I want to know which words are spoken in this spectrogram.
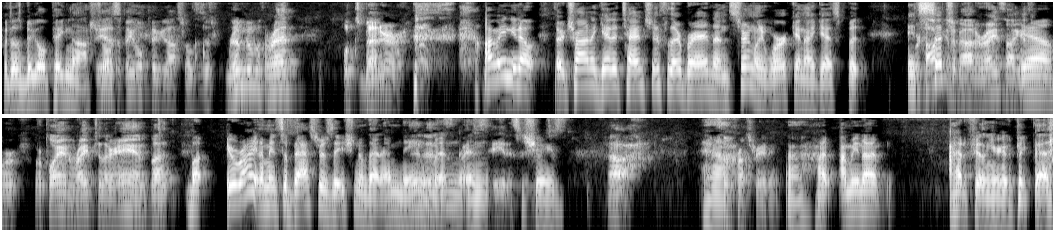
with those big old pig Yeah, nostrils. the big old pig nostrils just rimmed them with red. Looks better. I mean, you know, they're trying to get attention for their brand and certainly working, I guess. But We're talking such. about it, right? So I guess Yeah. we're, we're playing right to their hand. But but you're right. I mean, it's a bastardization of that M name, and and it. it's a It's shame. just- ah, Yeah. so frustrating. Uh, I, I mean, I, I had a feeling you're going to pick that.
